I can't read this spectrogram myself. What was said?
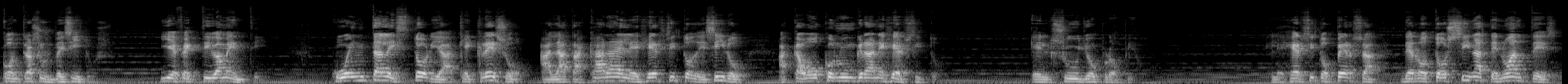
contra sus vecinos. Y efectivamente, cuenta la historia que Creso, al atacar al ejército de Ciro, acabó con un gran ejército, el suyo propio. El ejército persa derrotó sin atenuantes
